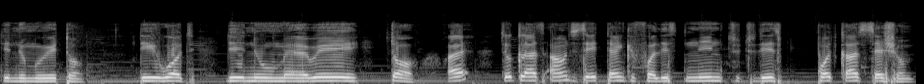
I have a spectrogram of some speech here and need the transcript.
the numerator. The what? The numerator right? So class i want to say thank you for listening to today's podcast session.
